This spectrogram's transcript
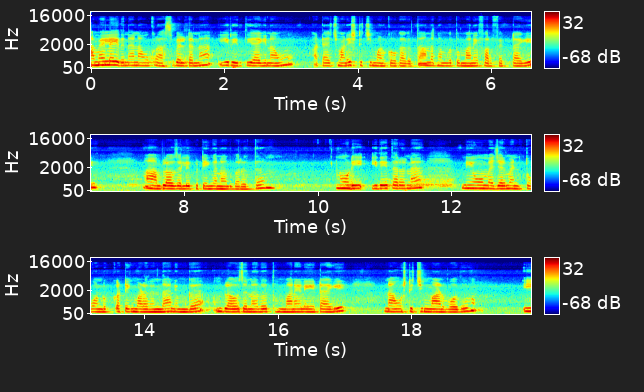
ಆಮೇಲೆ ಇದನ್ನು ನಾವು ಕ್ರಾಸ್ ಬೆಲ್ಟನ್ನು ಈ ರೀತಿಯಾಗಿ ನಾವು ಅಟ್ಯಾಚ್ ಮಾಡಿ ಸ್ಟಿಚಿಂಗ್ ಮಾಡ್ಕೋಬೇಕಾಗುತ್ತೆ. ಅಂದ್ರೆ ನಮ್ಗೆ ತುಂಬಾ ಪರ್ಫೆಕ್ಟಾಗಿ ಬ್ಲೌಸಲ್ಲಿ ಫಿಟ್ಟಿಂಗ್ ಅನ್ನೋದು ಬರುತ್ತೆ. ನೋಡಿ, ಇದೇ ಥರನೇ ನೀವು ಮೆಜರ್ಮೆಂಟ್ ತೊಗೊಂಡು ಕಟ್ಟಿಂಗ್ ಮಾಡೋದ್ರಿಂದ ನಿಮ್ಗೆ ಬ್ಲೌಸ್ ಅನ್ನೋದು ತುಂಬಾ ನೀಟಾಗಿ ನಾವು ಸ್ಟಿಚಿಂಗ್ ಮಾಡ್ಬೋದು. ಈ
